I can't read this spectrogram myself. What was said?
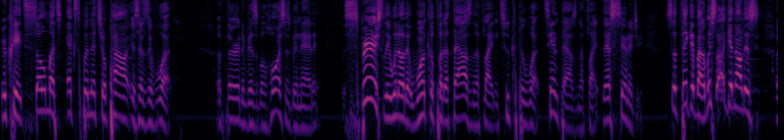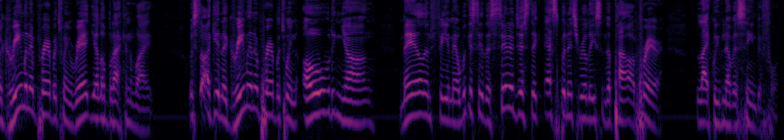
it creates so much exponential power, it's as if what? A third invisible horse has been added. But spiritually, we know that one could put a thousand in flight and two could put what? 10,000 in flight. That's synergy. So think about it. We start getting all this agreement and prayer between red, yellow, black, and white. We start getting agreement and prayer between old and young, male and female, we can see the synergistic exponential release in the power of prayer like we've never seen before.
